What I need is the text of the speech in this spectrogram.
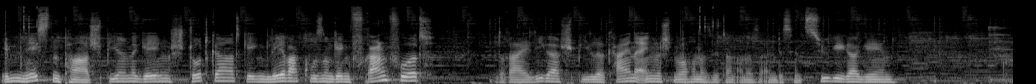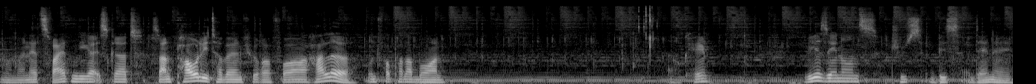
Im nächsten Part spielen wir gegen Stuttgart, gegen Leverkusen und gegen Frankfurt. Drei Ligaspiele, keine englischen Wochen. Das wird dann alles ein bisschen zügiger gehen. Gucken wir mal, in der zweiten Liga ist gerade St. Pauli Tabellenführer vor Halle und vor Paderborn. Okay. Wir sehen uns. Tschüss, bis denne.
